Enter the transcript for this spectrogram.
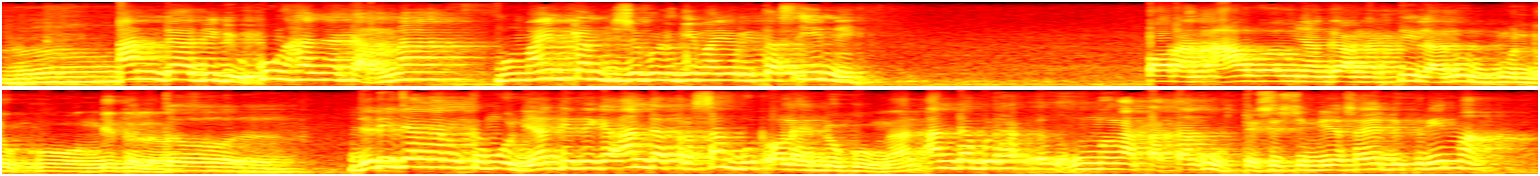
Hmm. anda didukung hanya karena memainkan psikologi mayoritas ini. Orang awam yang nggak ngerti lalu mendukung gitu loh. Betul. Jadi jangan kemudian ketika anda tersambut oleh dukungan, anda mengatakan, uh tesis ilmiah saya diterima.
